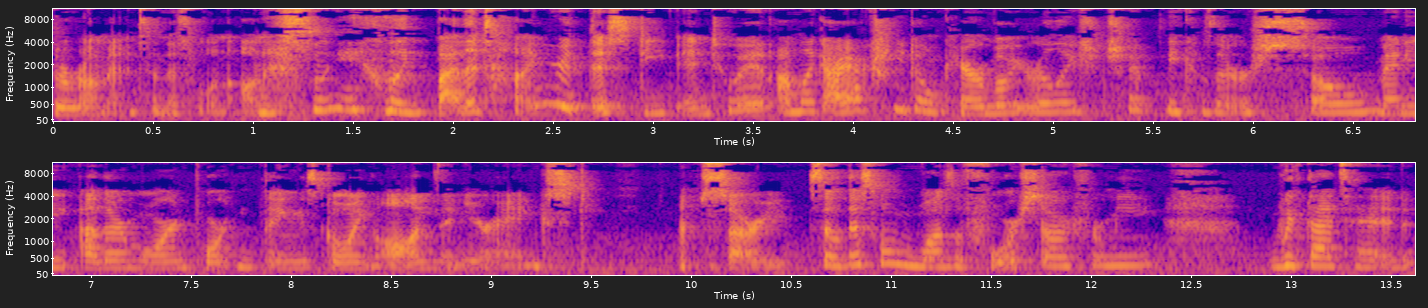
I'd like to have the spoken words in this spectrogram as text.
the romance in this one, honestly. Like by the time you're this deep into it, I'm like, I actually don't care about your relationship because there are so many other more important things going on than your angst. I'm sorry. So this one was a four star for me. With that said,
